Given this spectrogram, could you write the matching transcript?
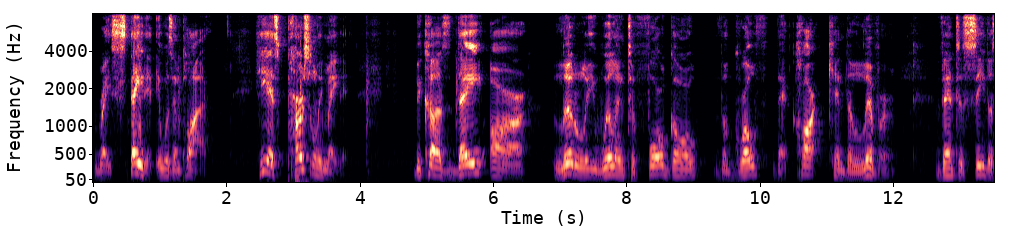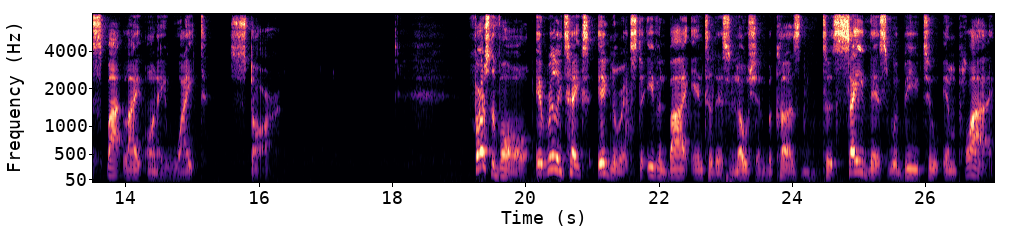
race stated. It was implied. He has personally made it because they are literally willing to forego the growth that Clark can deliver than to see the spotlight on a white star. First of all, it really takes ignorance to even buy into this notion because to say this would be to imply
